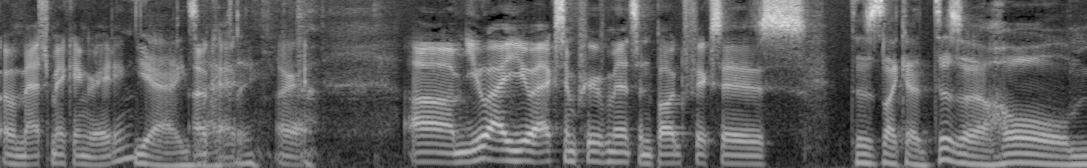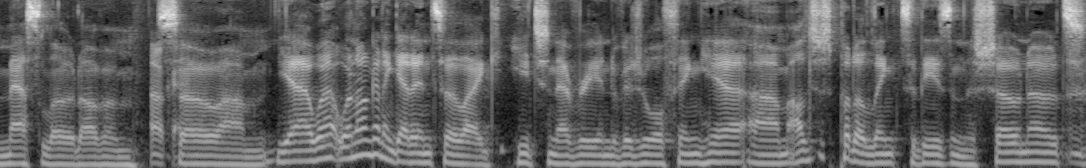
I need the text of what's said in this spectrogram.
Oh, matchmaking rating. Yeah, exactly. Okay. All right. Um, UI UX improvements and bug fixes. There's like a there's a whole mess load of them. Okay. So um, yeah, we're, we're not going to get into like each and every individual thing here. Um, I'll just put a link to these in the show notes.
